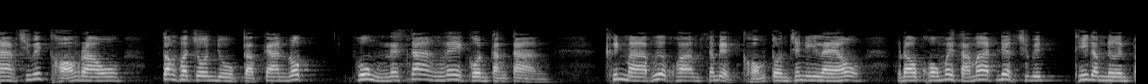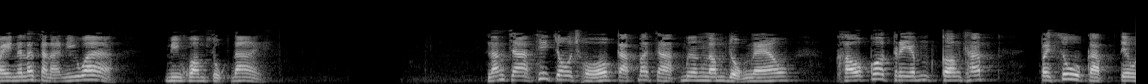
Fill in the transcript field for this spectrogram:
หากชีวิตของเราต้องผจญอยู่กับการรบพุ่งและสร้างเล่ห์กลต่างๆ ขึ้นมาเพื่อความสำเร็จของตนเช่นนี้แล้ว เราคงไม่สามารถเลือกชีวิตที่ดำเนินไปในลักษณะนี้ว่ามีความสุขได้ หลังจากที่โจโฉกลับมาจากเมืองลำหยงแล้ว เขาก็เตรียมกองทัพไปสู้กับเตียว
